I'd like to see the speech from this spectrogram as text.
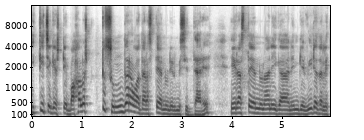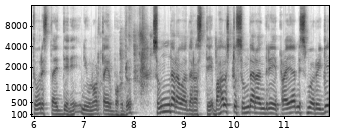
ಇತ್ತೀಚೆಗಷ್ಟೇ ಬಹಳಷ್ಟು ಸುಂದರವಾದ ರಸ್ತೆಯನ್ನು ನಿರ್ಮಿಸಿದ್ದಾರೆ. ಈ ರಸ್ತೆಯನ್ನು ನಾನೀಗ ನಿಮಗೆ ವಿಡಿಯೋದಲ್ಲಿ ತೋರಿಸ್ತಾ ಇದ್ದೇನೆ. ನೀವು ನೋಡ್ತಾ ಇರಬಹುದು. ಸುಂದರವಾದ ರಸ್ತೆ. ಬಹಳಷ್ಟು ಸುಂದರ ಅಂದರೆ ಪ್ರಯಾಣಿಸುವವರಿಗೆ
